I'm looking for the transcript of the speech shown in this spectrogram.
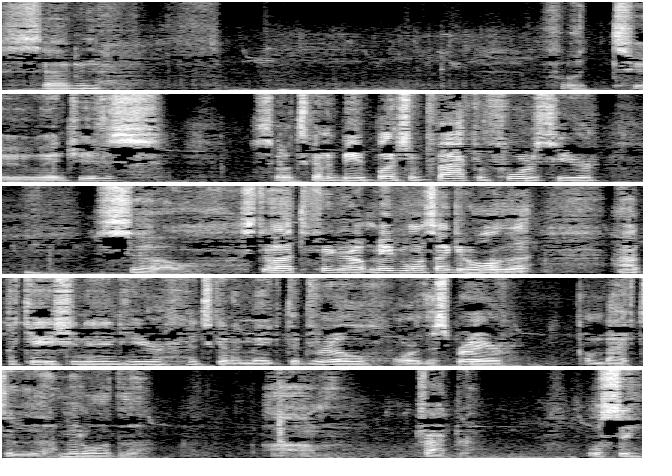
Seven foot two inches. So it's going to be a bunch of back and forth here. So still have to figure out, maybe once I get all the application in here, it's going to make the drill or the sprayer come back to the middle of the um, tractor. We'll see.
